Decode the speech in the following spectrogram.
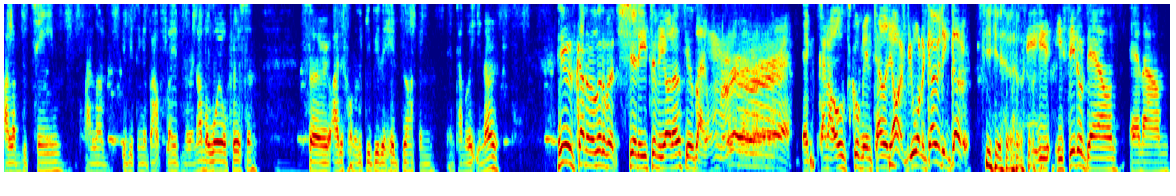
I love the team. I love everything about Flava, and I'm a loyal person. So I just wanted to give you the heads up and, and kind of let you know. He was kind of a little bit shitty, to be honest. He was like, that kind of old school mentality. Oh, if you want to go, then go. Yeah. He, he settled down and um,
